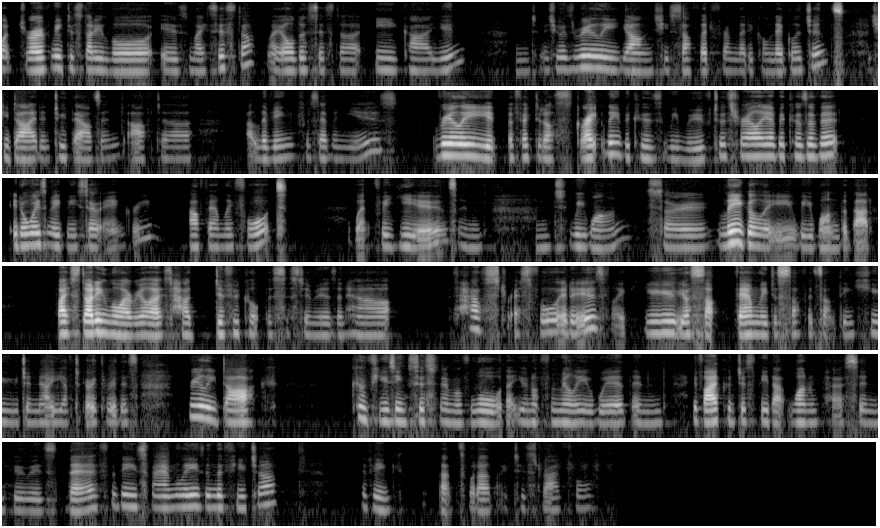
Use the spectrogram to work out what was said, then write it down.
What drove me to study law is my sister, my older sister, Yi Ka Yun. And when she was really young, she suffered from medical negligence. She died in 2000 after uh, living for seven years. Really, it affected us greatly because we moved to Australia because of it. It always made me so angry. Our family fought, went for years, and, and we won. So legally, we won the battle. By studying law, I realised how difficult the system is and how how stressful it is. Like you, your family just suffered something huge, and now you have to go through this really dark, confusing system of law that you're not familiar with. And if I could just be that one person who is there for these families in the future, I think that's what I'd like to strive for.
